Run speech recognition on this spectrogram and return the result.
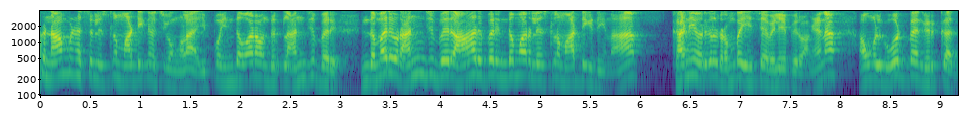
ஒரு நாமினேஷன் லிஸ்ட்டில் மாட்டிக்கின்னு வச்சுக்கோங்களேன். இப்போ இந்த வாரம் வந்திருக்கலாம் அஞ்சு பேர். இந்த மாதிரி ஒரு அஞ்சு பேர் ஆறு பேர் இந்த மாதிரி லிஸ்ட்டில் மாட்டிக்கிட்டிங்கன்னா கனி அவர்கள் ரொம்ப ஈஸியாக வெளியே போயிடுவாங்க ஏன்னா அவங்களுக்கு ஓட் பேங்க் இருக்காது.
